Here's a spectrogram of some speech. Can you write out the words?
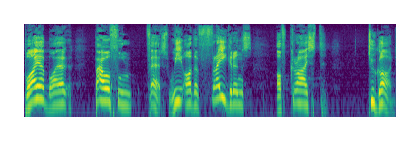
baie baie powerful vers. We are the fragrance of Christ to God.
